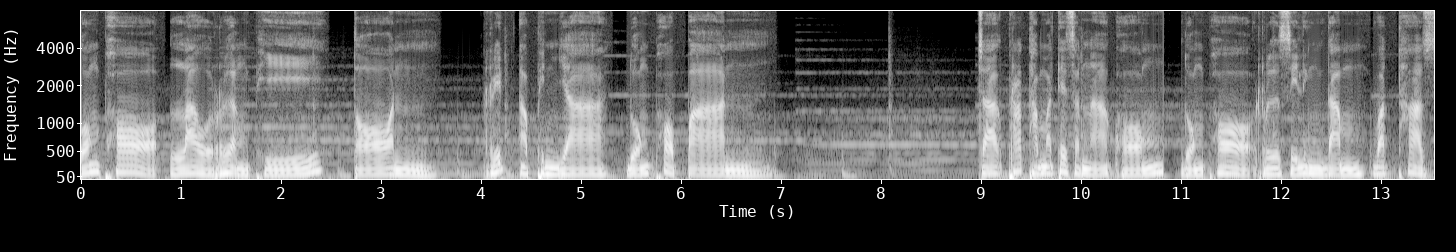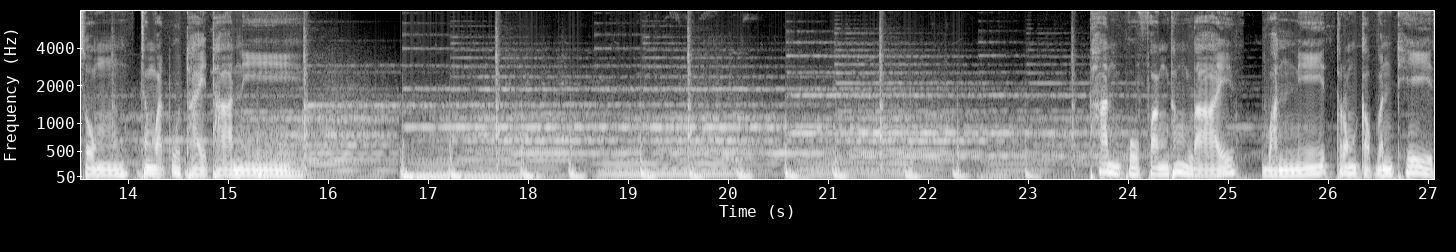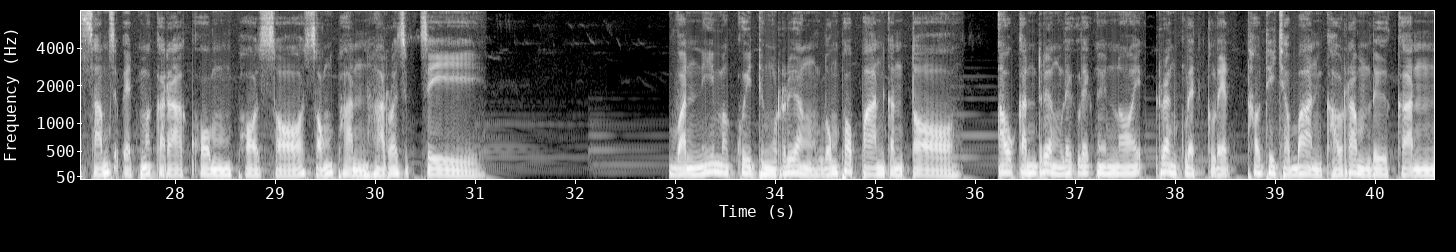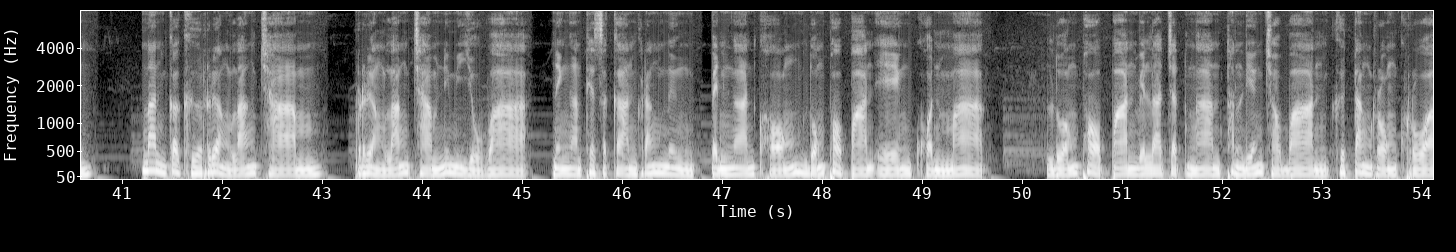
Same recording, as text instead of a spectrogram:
ลวงพ่อเล่าเรื่องผี ตอนฤทธิ์อภิญญาหลวงพ่อปาน จากพระธรรมเทศนาของหลวงพ่อฤาษีลิงดำวัดท่าทรงจังหวัดอุทัยธานีท่านผู้ฟังทั้งหลาย วันนี้ตรงกับวันที่ 31 มกราคม พศ 2514 วันนี้มาคุยถึงเรื่องหลวงพ่อปานกันต่อ เอากันเรื่องเล็กๆ น้อยๆ เรื่องเกล็ดๆ เท่าที่ชาวบ้านเขาร่ำลือกัน นั่นก็คือเรื่องล้างชาม เรื่องล้างชามนี่มีอยู่ว่า ในงานเทศกาลครั้งหนึ่งเป็นงานของหลวงพ่อปานเองคนมาก หลวงพ่อปานเวลาจัดงานท่านเลี้ยงชาวบ้านคือตั้งโรงครัว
